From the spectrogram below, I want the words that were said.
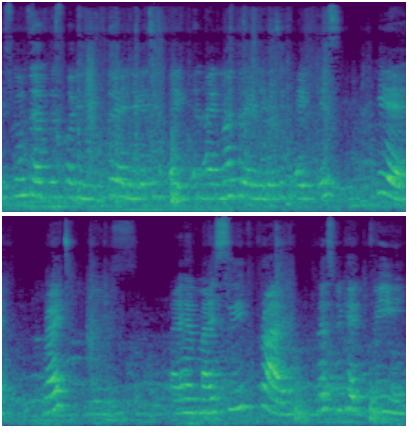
is going to have this coordinate 3 and negative 8, and I know 3 and negative 8 is here, right? I have my C prime. Let's look at B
